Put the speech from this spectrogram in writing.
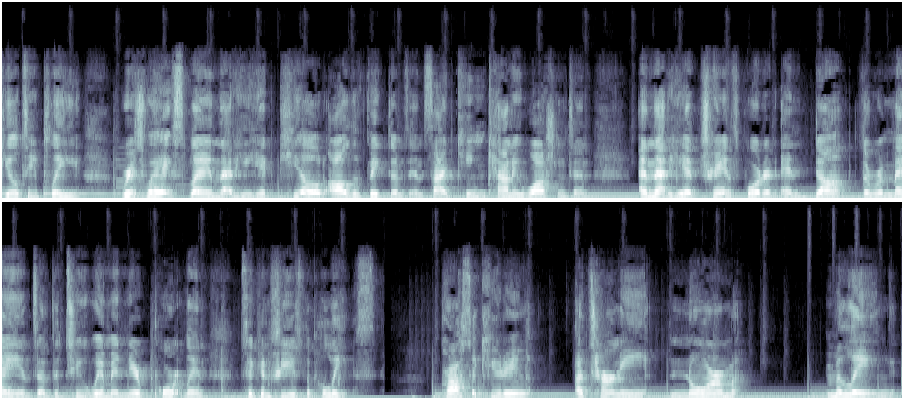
guilty plea, Ridgway explained that he had killed all the victims inside King County, Washington, and that he had transported and dumped the remains of the two women near Portland to confuse the police. Prosecuting attorney Norm Maleng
